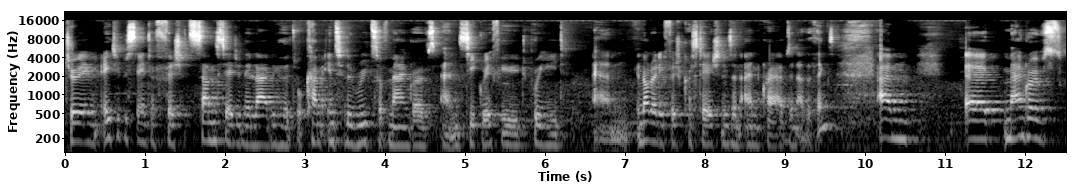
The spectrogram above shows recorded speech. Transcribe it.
during 80% of fish at some stage in their livelihoods will come into the roots of mangroves and seek refuge, breed, um, and not only fish, crustaceans and, and crabs and other things. Um, uh, mangroves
